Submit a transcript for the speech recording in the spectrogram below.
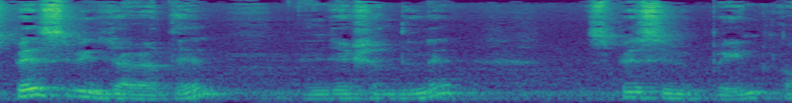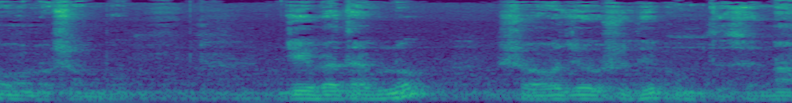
স্পেসিফিক জায়গাতে ইঞ্জেকশন দিলে স্পেসিফিক পেইন কমানো সম্ভব। যে ব্যথাগুলো সহজে ওষুধে কমতেছে না।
